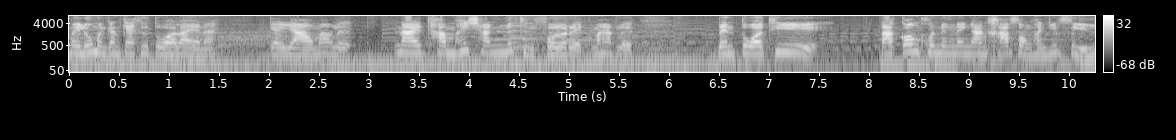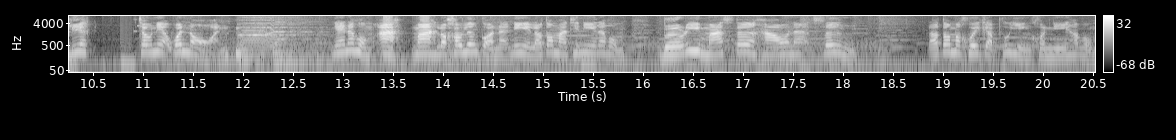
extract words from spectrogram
ไม่รู้เหมือนกันแกคือตัวอะไรนะ แกยาวมากเลย นายทำให้ฉันนึกถึงเฟอร์เรตมากเลย เป็นตัวที่ตากล้องคนหนึ่งในงานคราฟ2024 เรียกเจ้าเนี่ยว่าหนอน เนี่ยนะผมอะมาเราเข้าเรื่องก่อนนะนี่ เราต้องมาที่นี่นะผม Berry Master House นะ ซึ่งเราต้องมาคุยกับผู้หญิงคนนี้ครับผม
